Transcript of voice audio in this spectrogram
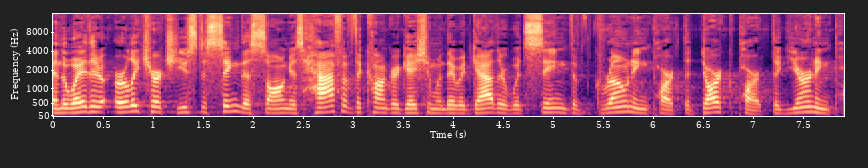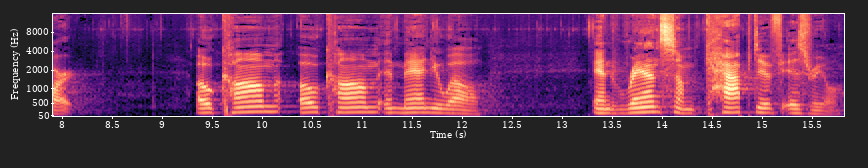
And the way the early church used to sing this song is half of the congregation, when they would gather, would sing the groaning part, the dark part, the yearning part. O come, O come, Emmanuel, and ransom captive Israel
